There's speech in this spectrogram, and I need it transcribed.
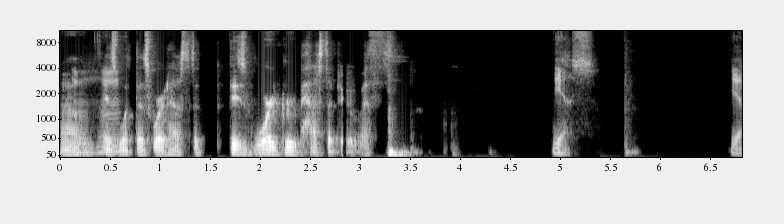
um, mm-hmm. is what this word has to this word group has to do with yes yeah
